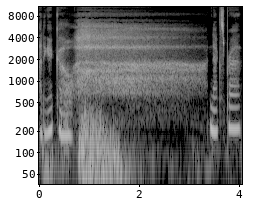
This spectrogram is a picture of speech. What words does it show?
Letting it go. Next breath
